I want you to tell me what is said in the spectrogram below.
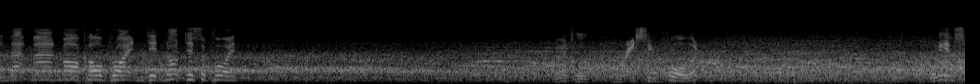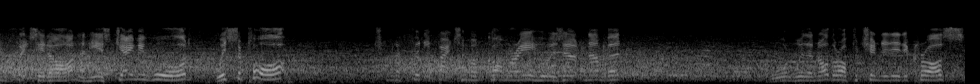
and that man, Marc Albrighton, did not disappoint. Myrtle racing forward. Williamson flicks it on, and here's Jamie Ward with support. Trying to fit it back to Montgomery, who is outnumbered. Ward with another opportunity to cross.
